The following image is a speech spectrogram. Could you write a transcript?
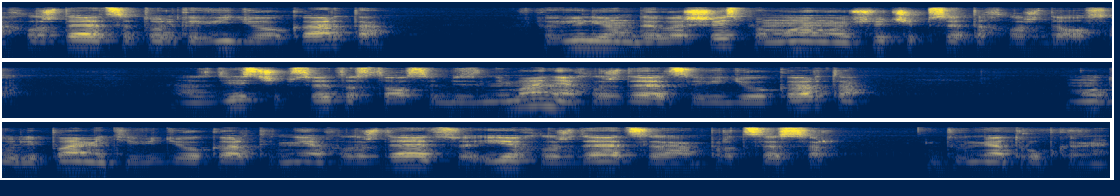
Охлаждается только видеокарта. В Pavilion DV6, по-моему, еще чипсет охлаждался. А здесь чипсет остался без внимания. Охлаждается видеокарта. Модули памяти видеокарты не охлаждаются. И охлаждается процессор двумя трубками.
